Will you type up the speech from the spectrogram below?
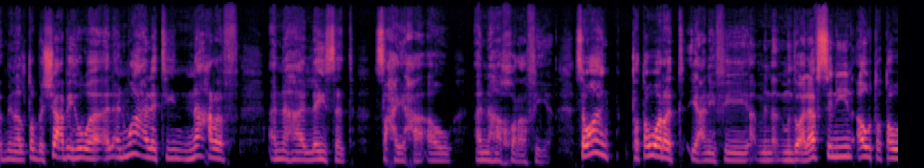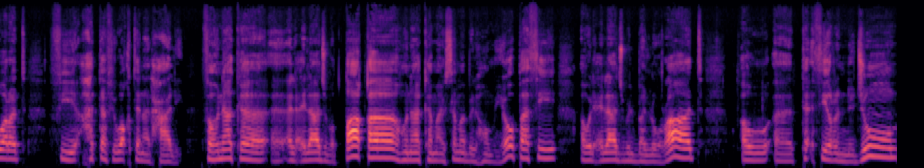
من الطب الشعبي هو الأنواع التي نعرف أنها ليست صحيحة أو أنها خرافية، سواء تطورت يعني في من منذ آلاف السنين أو تطورت في حتى في وقتنا الحالي. فهناك العلاج بالطاقة، هناك ما يسمى بالهوميوباثي أو العلاج بالبلورات أو تأثير النجوم،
